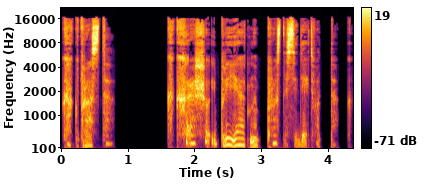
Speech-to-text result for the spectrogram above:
Как просто, как хорошо и приятно просто сидеть вот так,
